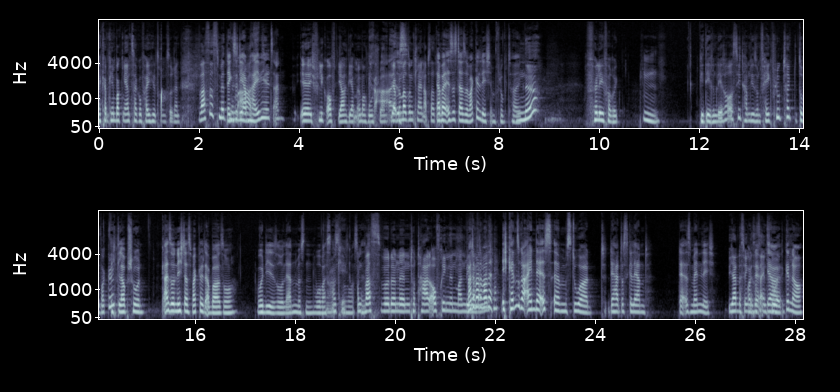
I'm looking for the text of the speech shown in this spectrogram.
Ich habe keinen Bock, ganzen Tag auf High Heels rumzurennen. Was ist mit Denkst du, die haben Arzt? High Heels an? Äh, Ich fliege oft, ja, die haben immer hohe Schuhe. Die haben immer so einen kleinen Absatz. Dabei ist es da so wackelig im Flugzeug. Ne? Völlig verrückt. Hm. Wie deren Lehrer aussieht, haben die so ein Fake-Flugzeug, das so wackelt? Ich glaube schon. Also nicht das wackelt, aber so, wo die so lernen müssen, wo was ist. okay. Und, sowas Und ist. was würde einen total aufregenden Mann Warte, warte, warte. Ich kenne sogar einen, der ist ähm, Steward. Der hat das gelernt. Der ist männlich. Ja, deswegen Und ist es ein ja, Steward. genau.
